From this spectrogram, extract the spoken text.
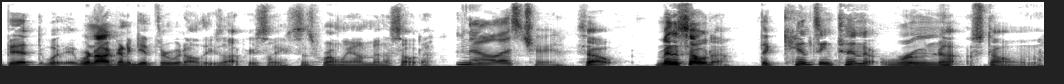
bit. We're not going to get through with all these, obviously, since we're only on Minnesota. No, that's true. So, Minnesota, the Kensington Rune Stone.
